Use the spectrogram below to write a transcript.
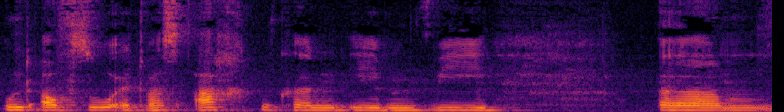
und auf so etwas achten können, eben wie ähm,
